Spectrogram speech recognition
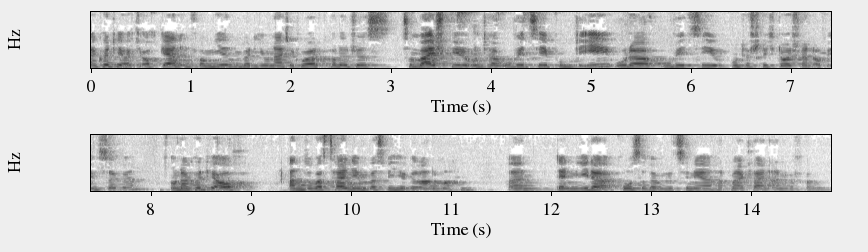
dann könnt ihr euch auch gerne informieren über die United World Colleges, zum Beispiel unter uwc.de oder uwc-deutschland auf Instagram. Und dann könnt ihr auch an sowas teilnehmen, was wir hier gerade machen. Ähm, denn jeder große Revolutionär hat mal klein angefangen,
